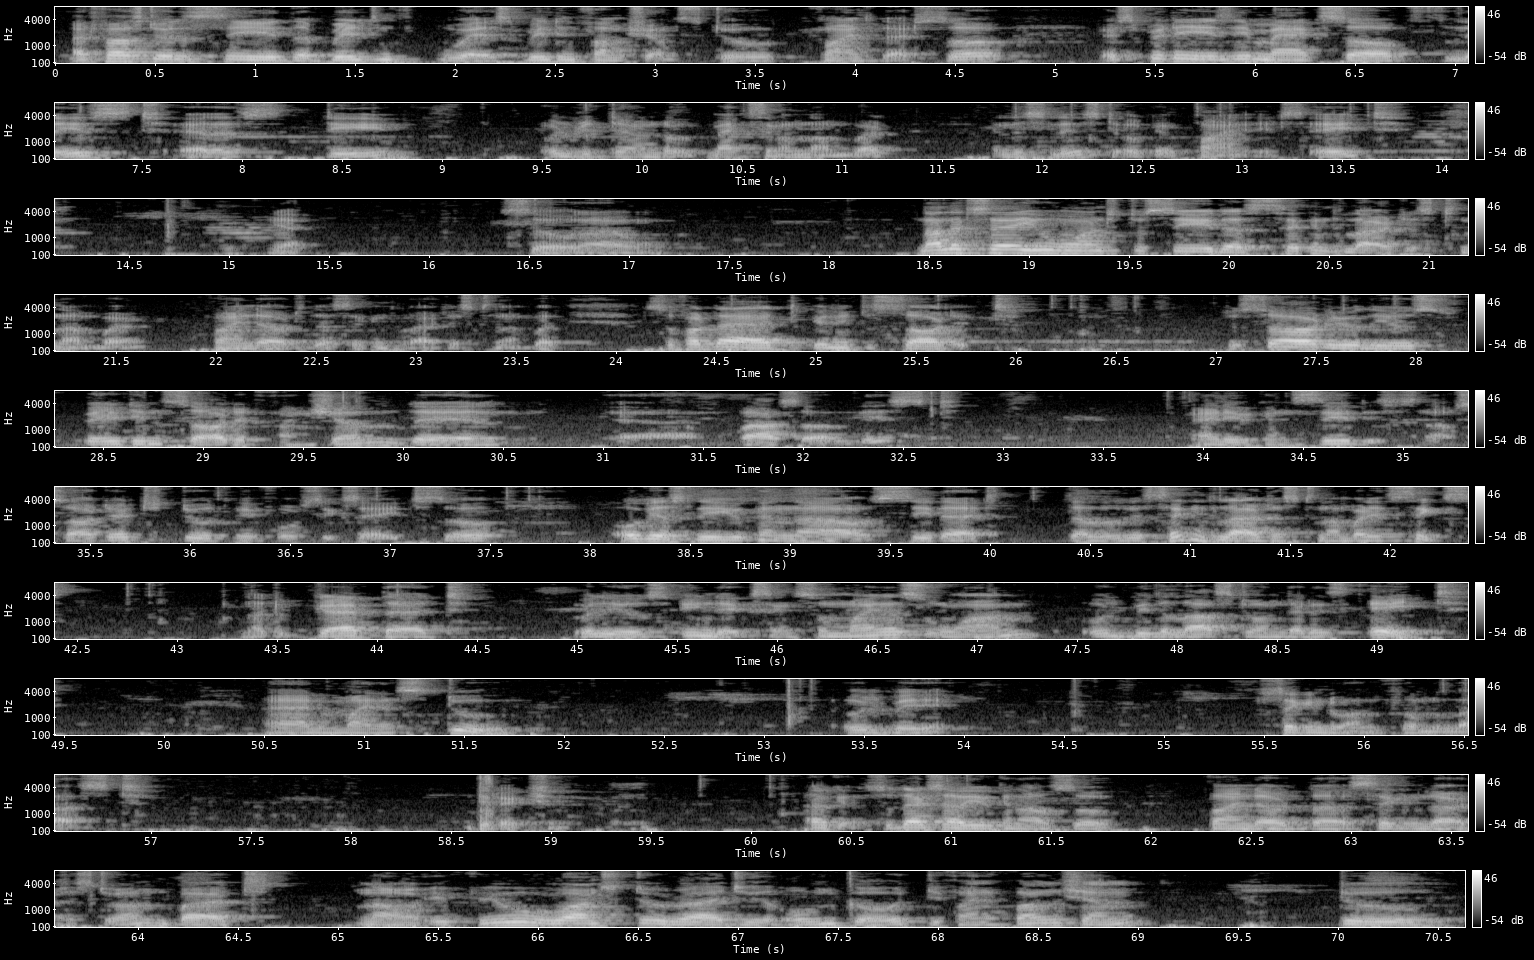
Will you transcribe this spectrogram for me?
at first we'll see the built-in ways built-in functions to find that. So it's pretty easy max of list lst will return the maximum number in this list. Okay fine it's 8 yeah so now now let's say you want to see the second largest number find out the second largest number. So for that you need to sort it. To sort you will use built-in sorted function then uh, pass our list. And you can see this is now sorted 2 3 4 6 8 so obviously you can now see that the second largest number is 6 now to grab that we'll use indexing. So minus 1 will be the last one that is 8 and minus 2 will be second one from the last direction. Okay so that's how you can also find out the second largest one. But now if you want to write your own code define a function to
